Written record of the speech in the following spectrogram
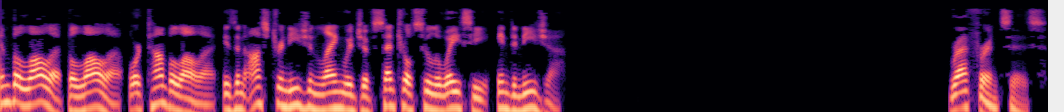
Mbalala Balala, or Tambalala, is an Austronesian language of central Sulawesi, Indonesia. References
